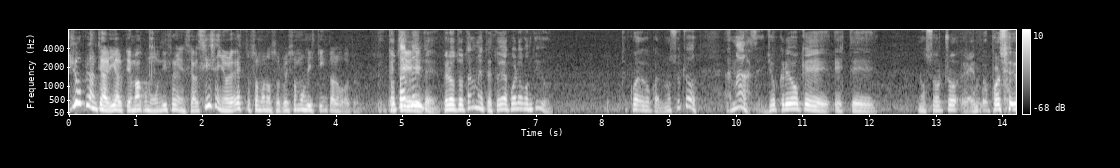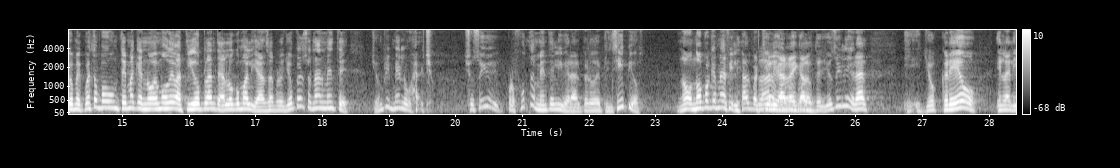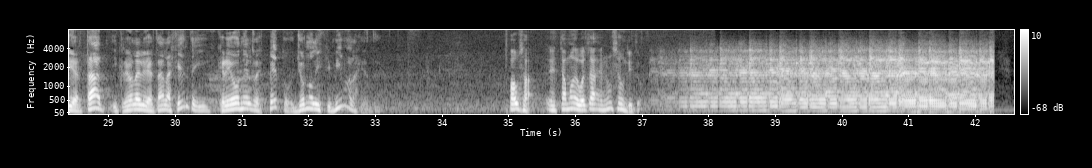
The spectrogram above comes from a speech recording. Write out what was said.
yo plantearía el tema como un diferencial. Sí, señores, estos somos nosotros y somos distintos a los otros. Este, Totalmente, pero totalmente, estoy de acuerdo contigo. ¿Cuál- cuál? Nosotros, además, yo creo que este, nosotros, eh, por eso digo, me cuesta un poco un tema que no hemos debatido plantearlo como alianza, pero yo personalmente, yo en primer lugar, yo, yo soy profundamente liberal, pero de principios. No, no porque me afilié al Partido Claro, Liberal claro, Radical a claro. ustedes, yo soy liberal y, y yo creo en la libertad y creo en la libertad de la gente y creo en el respeto. Yo no discrimino a la gente. Pausa. Estamos de vuelta en un segundito.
